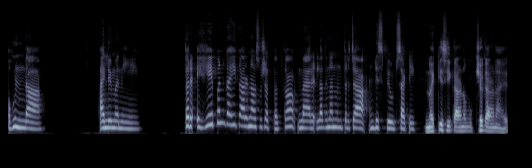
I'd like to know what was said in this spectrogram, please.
हुंडा अॅल्युमिनी तर हे पण काही कारण असू शकतात का? मॅरे लग्नानंतरच्या डिस्प्यूटसाठी नक्कीच ही कारण मुख्य कारण आहेत.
